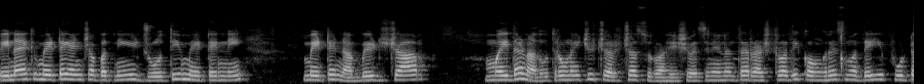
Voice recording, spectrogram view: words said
विनायक मेटे यांच्या पत्नी ज्योती मेटेंनी मेटेंना बीडच्या मैदानात उतरवण्याची चर्चा सुरू आहे. शिवसेनेनंतर राष्ट्रवादी काँग्रेसमध्येही फूट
